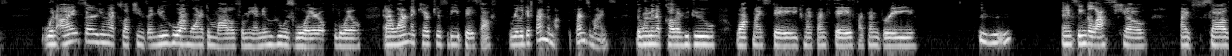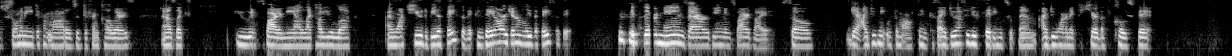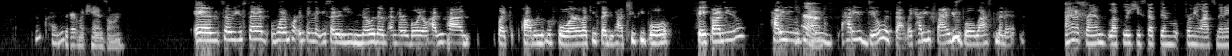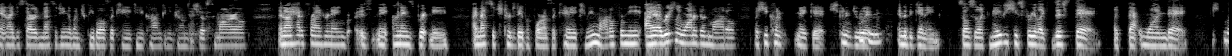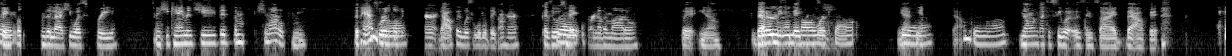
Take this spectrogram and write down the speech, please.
when I started doing my collections, I knew who I wanted to model for me. I knew who was loyal, loyal, and I wanted my characters to be based off really good friend of my, friends of mine, the women of color who do walk my stage. My friend Faith, my friend Bree, mm-hmm. and seeing the last show, I saw so many different models of different colors, and I was like, "You inspire me. I like how you look. I want you to be the face of it because they are generally the face of it. Mm-hmm. It's their names that are being inspired by it. So, yeah, I do meet with them often because I do have to do fittings with them. I do want to make sure the clothes fit. Okay. Very much hands on. And so you said one important thing that you said is you know them and they're loyal. Have you had like problems before? Like you said, you had two people fake on you. How do you, yeah. how do you how do you deal with that? Like how do you find people last minute? I had a friend. Luckily, he stepped in for me last minute, and I just started messaging a bunch of people. I was like, "Hey, can you come? Can you come? The show's tomorrow." And I had a friend. Her name is her name's Brittany. I messaged her the day before. I was like, "Hey, can you model for me?" I originally wanted her to model, but he couldn't make it. He couldn't do mm-hmm. it in the beginning. So I was like, maybe he's free like this day, like that one day. Right. Thankfully, alhamdulillah, he was free, and she came and she did the she modeled for me. The pants were a little big. The outfit was a little big on her because it was right. made for another model. But you know, better and it all worked out. Yeah, yeah. yeah. yeah. No one got to see what was inside the outfit.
